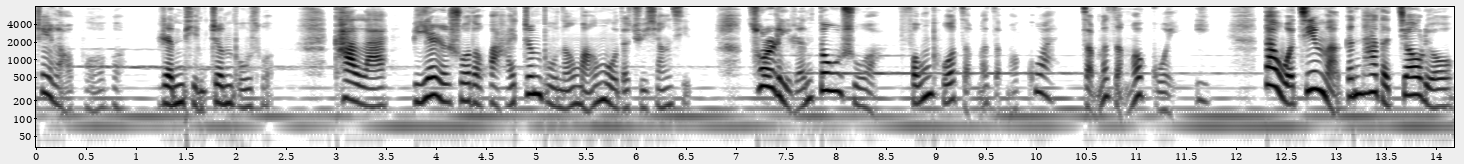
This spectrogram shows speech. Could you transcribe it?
这老婆婆人品真不错。看来别人说的话还真不能盲目的去相信。村里人都说冯婆怎么怎么怪，怎么怎么诡异。但我今晚跟她的交流，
